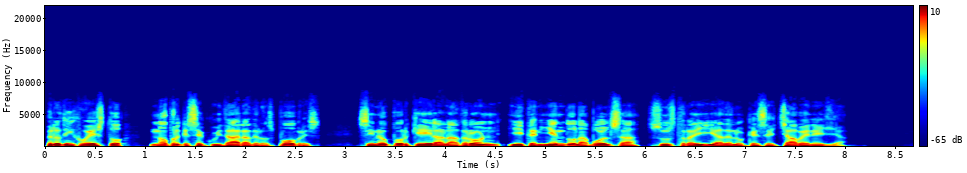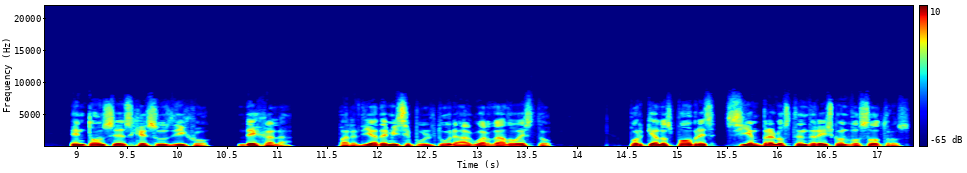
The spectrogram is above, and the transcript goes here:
Pero dijo esto no porque se cuidara de los pobres, sino porque era ladrón y teniendo la bolsa sustraía de lo que se echaba en ella. Entonces Jesús dijo, Déjala, para el día de mi sepultura ha guardado esto, porque a los pobres siempre los tendréis con vosotros,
